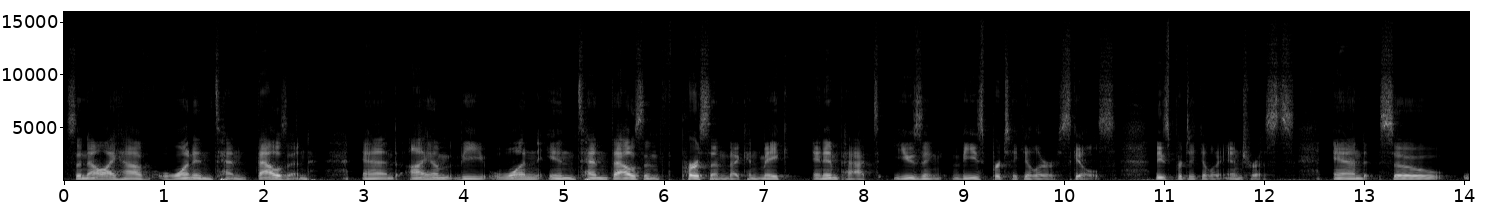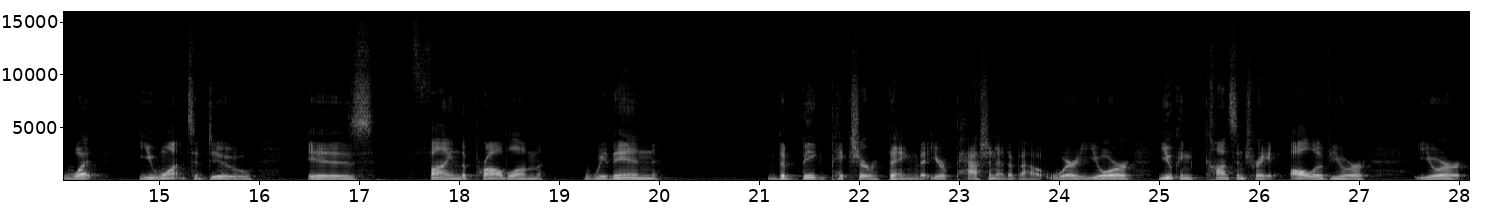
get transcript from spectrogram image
So now I have 1 in 10,000, and I am the 1 in 10,000th person that can make an impact using these particular skills, these particular interests. And so, what you want to do is find the problem within the big picture thing that you're passionate about where you're you can concentrate all of your your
